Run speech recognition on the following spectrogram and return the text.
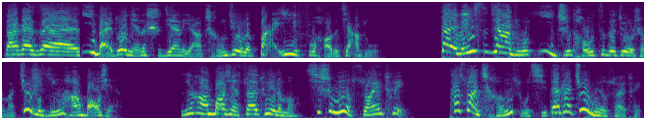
大概在一百多年的时间里啊，成就了百亿富豪的家族。戴维斯家族一直投资的就是什么？就是银行保险。银行保险衰退了吗？其实没有衰退，它算成熟期，但它就没有衰退。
